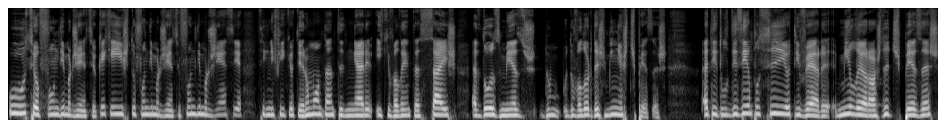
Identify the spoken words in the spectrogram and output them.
o seu fundo de emergência. O que é que é isto do fundo de emergência? O fundo de emergência significa eu ter um montante de dinheiro equivalente a 6 a 12 meses do, do valor das minhas despesas. A título de exemplo, se eu tiver mil euros de despesas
